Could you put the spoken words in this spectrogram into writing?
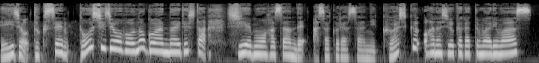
え以上、特選投資情報のご案内でした。CM を挟んで朝倉さんに詳しくお話を伺ってまいります。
